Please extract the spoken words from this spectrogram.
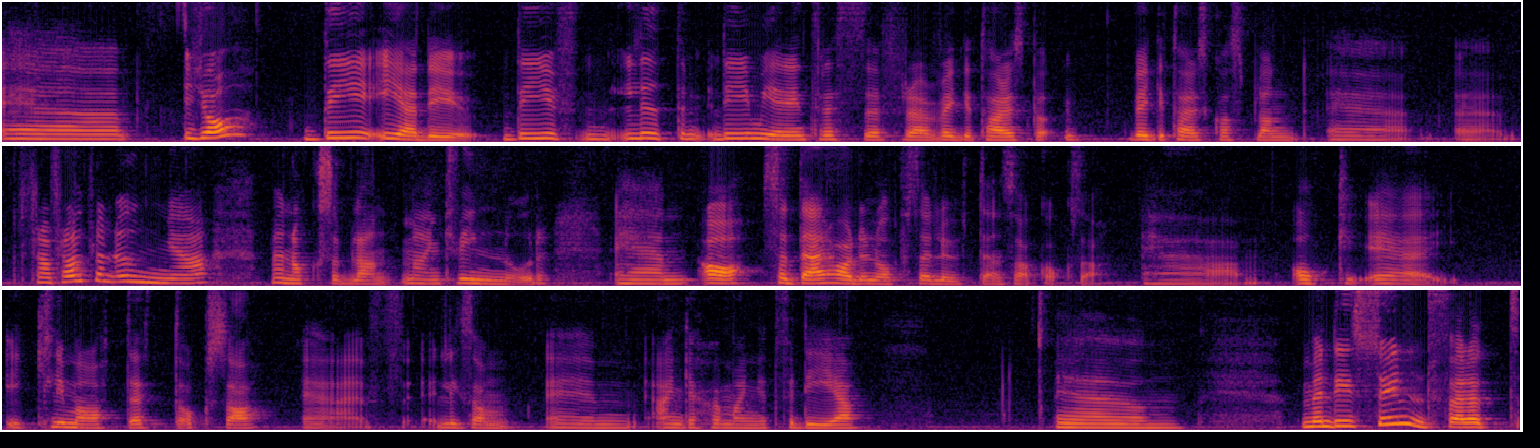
Eh, ja, det är det ju. Det är ju lite, det är mer intresse för vegetarisk, vegetarisk kost bland, eh, eh, framförallt bland unga men också bland, bland kvinnor. Eh, ja, så där har du nog absolut en sak också. Eh, och eh, i klimatet också, eh, liksom, ehm, engagemanget för det. Ehm, men det är synd för att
